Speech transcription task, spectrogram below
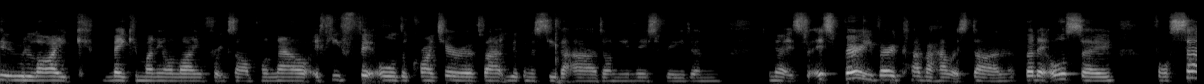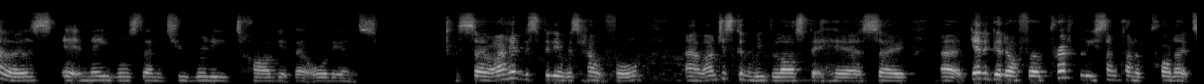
who like making money online for example. Now if you fit all the criteria of that you're going to see that ad on your newsfeed and you know it's it's very very clever how it's done. But it also for sellers it enables them to really target their audience. So i hope this video was helpful. Um, i'm just going to read the last bit here. So uh, get a good offer preferably some kind of product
